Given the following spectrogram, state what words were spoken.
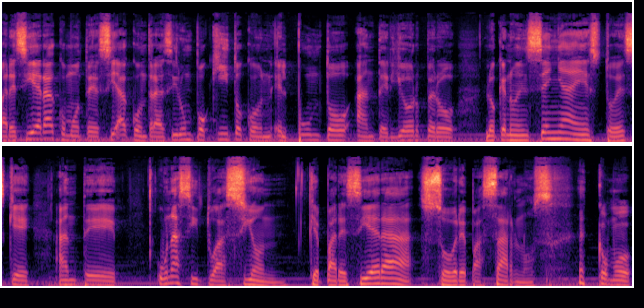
pareciera, como te decía, contradecir un poquito con el punto anterior, pero lo que nos enseña esto es que ante una situación que pareciera sobrepasarnos, como,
